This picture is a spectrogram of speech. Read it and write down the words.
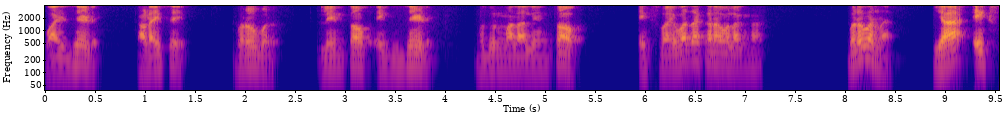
वाय झेड काढायचंय बरोबर? लेंथ ऑफ एक्स झेड मधून मला लेंथ ऑफ एक्स वाय वजा करावा लागणार. बरोबर ना? या एक्स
